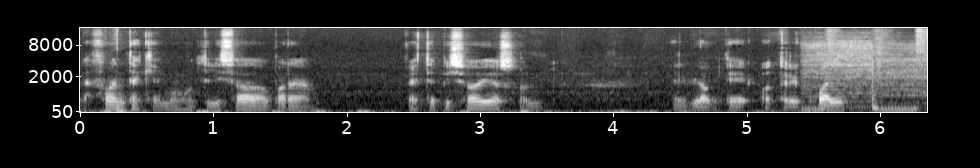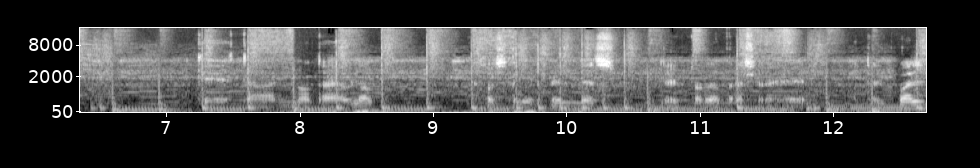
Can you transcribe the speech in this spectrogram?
Las fuentes que hemos utilizado para este episodio son el blog de Hotel Cual, que está en nota de blog José Luis Méndez, director de operaciones de Hotel Cual.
